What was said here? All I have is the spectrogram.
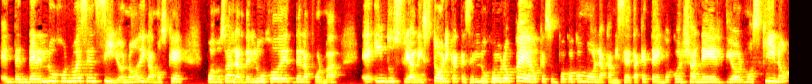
entender el lujo no es sencillo, ¿no? Digamos que podemos hablar del lujo de, la forma eh, industrial e histórica, que es el lujo europeo, que es un poco como la camiseta que tengo con Chanel, Dior, Moschino,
